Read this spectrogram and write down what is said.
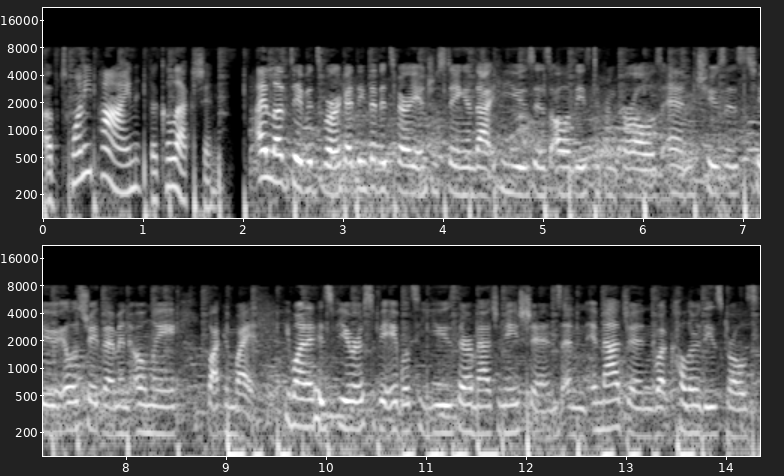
of 20 Pine, the collection. I love David's work. I think that it's very interesting in that he uses all of these different girls and chooses to illustrate them in only black and white. He wanted his viewers to be able to use their imaginations and imagine what color these girls'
